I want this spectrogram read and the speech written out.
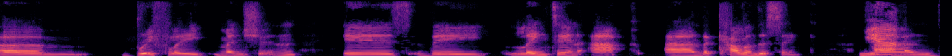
um, briefly mention is the LinkedIn app and the calendar sync. yeah And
